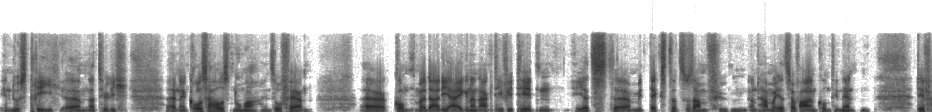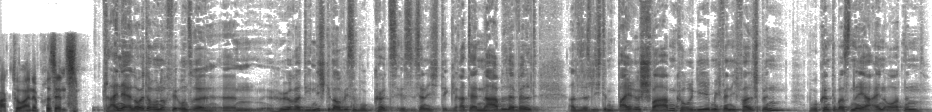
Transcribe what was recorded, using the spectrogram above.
Industrie äh, natürlich eine große Hausnummer. Insofern äh, konnten wir da die eigenen Aktivitäten jetzt äh, mit Dexter zusammenfügen und haben wir jetzt auf allen Kontinenten de facto eine Präsenz. Kleine Erläuterung noch für unsere ähm, Hörer, die nicht genau wissen, wo Kötz ist. Ist ja nicht gerade der Nabel der Welt. Also das liegt im Bayerisch-Schwaben. Korrigiere mich, wenn ich falsch bin. Wo könnte man es näher einordnen?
